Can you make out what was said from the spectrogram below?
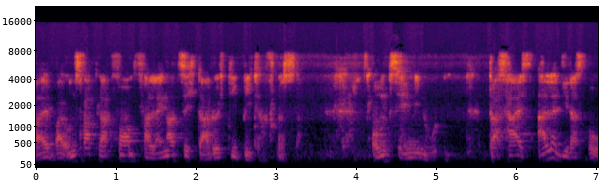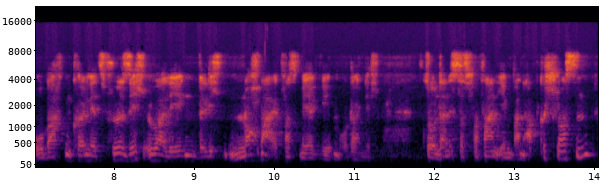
Weil bei unserer Plattform verlängert sich dadurch die Bieterfrist um zehn Minuten. Das heißt, alle, die das beobachten, können jetzt für sich überlegen, will ich nochmal etwas mehr geben oder nicht. So, und dann ist das Verfahren irgendwann abgeschlossen.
